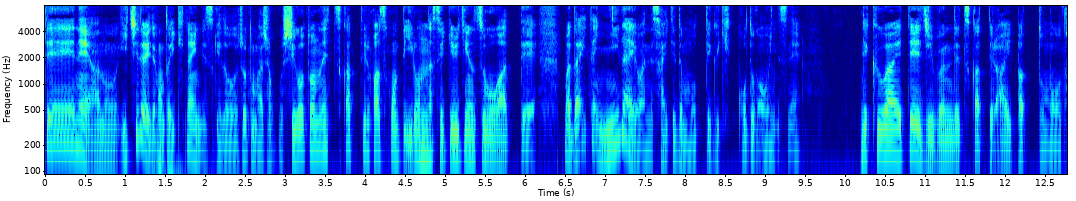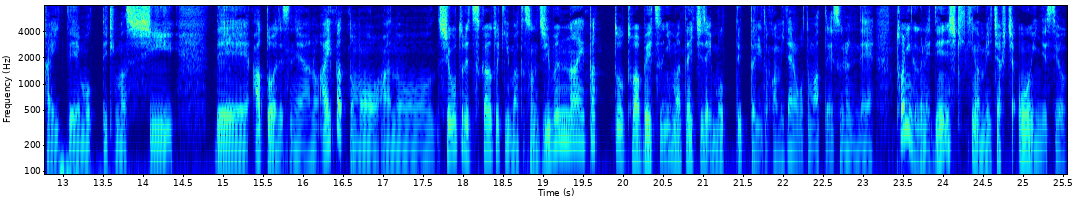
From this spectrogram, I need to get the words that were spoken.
抵ね、あの、1台で本当は行きたいんですけど、ちょっとまあ仕事のね、使ってるパソコンっていろんなセキュリティの都合があって、まあ大体2台はね、最低でも持っていくことが多いんですね。で、加えて自分で使ってる iPad も大抵持ってきますし、で、あとはですね、あの iPad も、あの、仕事で使うとき、またその自分の iPad とは別にまた1台持ってったりとかみたいなこともあったりするんで、とにかくね、電子機器がめちゃくちゃ多いんですよ。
